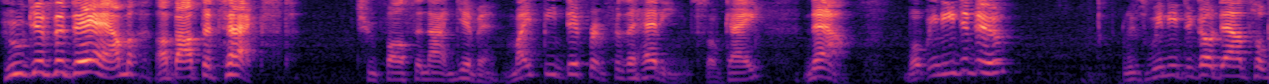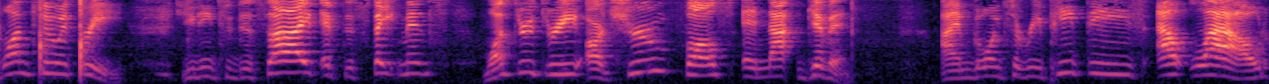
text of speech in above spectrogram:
who gives a damn about the text? True, false, and not given. Might be different for the headings, okay? Now, what we need to do is we need to go down to 1, 2, and 3. You need to decide if the statements 1 through 3 are true, false, and not given. I'm going to repeat these out loud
